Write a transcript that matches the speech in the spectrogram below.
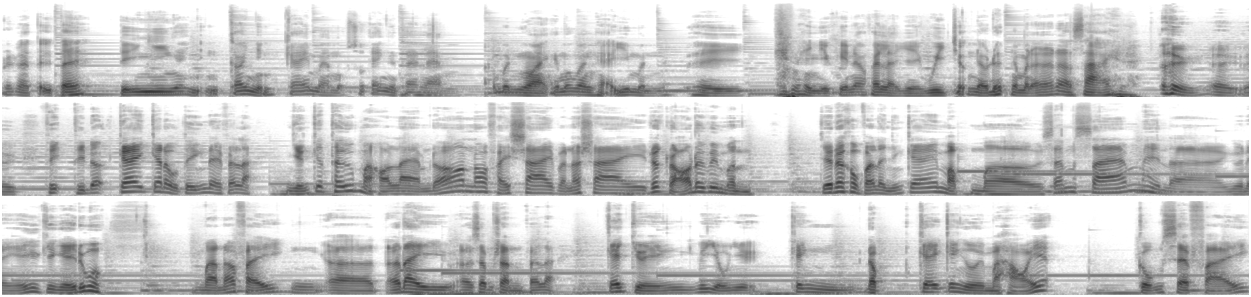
rất là tử tế. Tuy nhiên á, những có những cái mà một số cái người ta làm ở bên ngoài cái mối quan hệ với mình thì cái này nhiều khi nó phải là về quy chuẩn đạo đức này mà nó rất là sai rồi. Ừ ừ ừ. Thì thì đó cái cái đầu tiên đây phải là những cái thứ mà họ làm đó nó phải sai và nó sai rất rõ đối với mình. Chứ nó không phải là những cái mập mờ xám xám hay là người này nghĩ người kia nghĩ đúng không? Mà nó phải uh, ở đây assumption phải là cái chuyện ví dụ như cái đọc cái cái người mà hỏi á cũng sẽ phải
